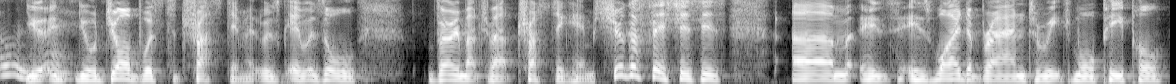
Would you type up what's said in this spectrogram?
Oh, You- nice. your job was to trust him. It was it was all very much about trusting him. Sugarfish is his um, his his wider brand to reach more people.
